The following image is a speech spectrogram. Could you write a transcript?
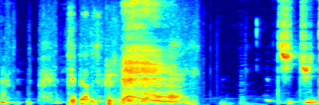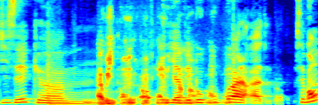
J'ai perdu ce que je voulais dire tu, disais que. Euh, ah oui, il y avait beaucoup. voilà, c'est bon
